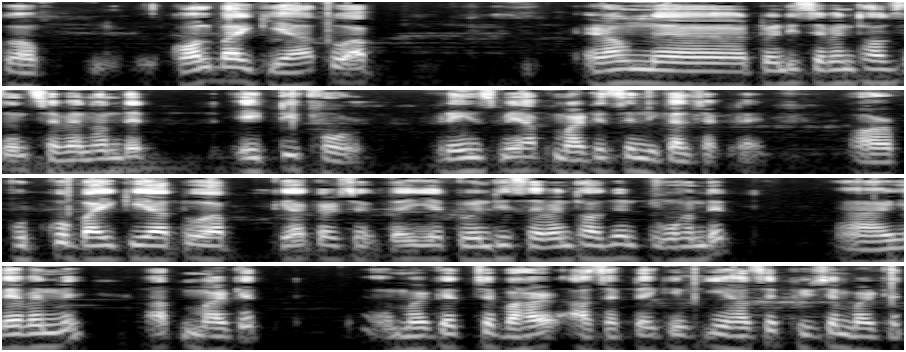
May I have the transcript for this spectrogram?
कॉल बाय किया तो आप around twenty seven thousand seven hundred eighty four range में आप मार्केट से निकल सकते हैं। और पुट को बाई किया तो आप क्या कर सकते हैं, ये twenty seven thousand two hundred eleven में आप मार्केट मार्केट से बाहर आ सकते हैं, क्योंकि यहाँ से फिर से मार्केट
